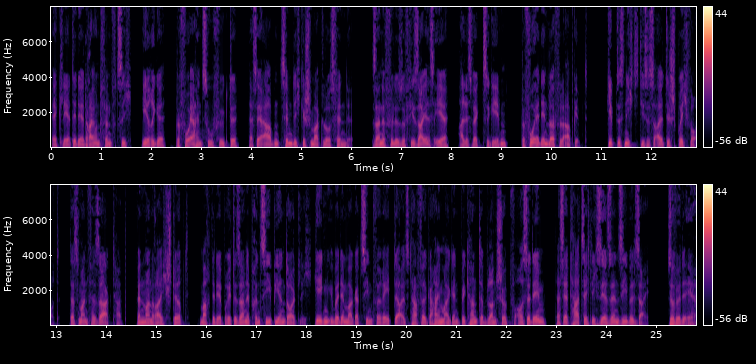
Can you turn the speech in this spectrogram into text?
erklärte der 53-Jährige, bevor er hinzufügte, dass er Erben ziemlich geschmacklos finde. Seine Philosophie sei es eher, alles wegzugeben, bevor er den Löffel abgibt. Gibt es nicht dieses alte Sprichwort, dass man versagt hat, wenn man reich stirbt, machte der Brite seine Prinzipien deutlich. Gegenüber dem Magazin verrät der als taffer Geheimagent bekannte Blondschöpf außerdem, dass er tatsächlich sehr sensibel sei. So würde er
